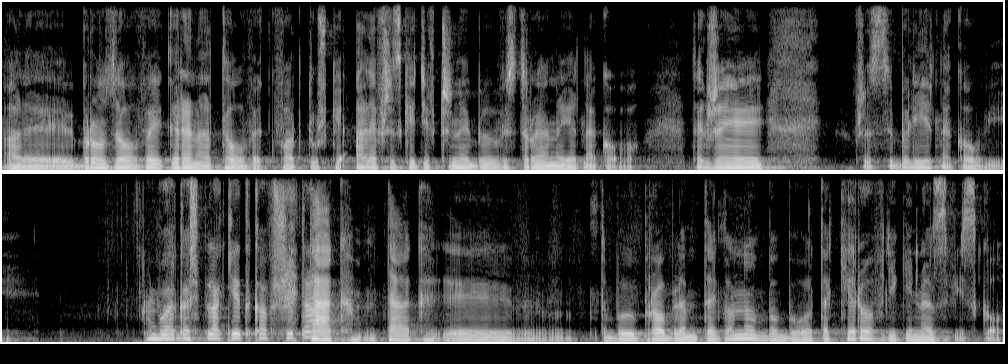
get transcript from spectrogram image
ale brązowe, granatowe fartuszki, ale wszystkie dziewczyny były wystrojone jednakowo. Także wszyscy byli jednakowi. Była jakaś plakietka wszyta? Tak, tak. y, To był problem tego, no bo było tak kierownik i nazwisko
